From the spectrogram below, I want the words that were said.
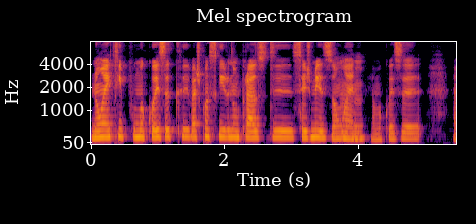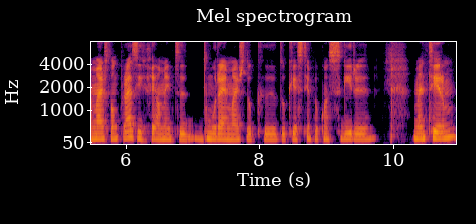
não é tipo uma coisa que vais conseguir num prazo de seis meses ou um uhum. ano. É uma coisa a mais longo prazo e realmente demorei mais do que, do que esse tempo a conseguir eh, manter-me.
